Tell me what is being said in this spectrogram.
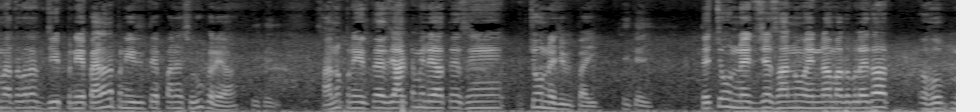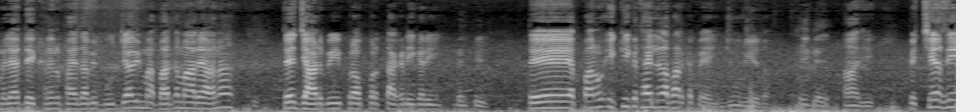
ਮਤਲਬ ਜੀ ਪਨੀਰ ਪਹਿਲਾਂ ਤਾਂ ਪਨੀਰ ਤੇ ਆਪਾਂ ਨੇ ਸ਼ੁਰੂ ਕਰਿਆ। ਠੀਕ ਹੈ ਜੀ। ਸਾਨੂੰ ਪਨੀਰ ਤੇ ਰਿਜ਼ਲਟ ਮਿਲਿਆ ਤੇ ਅਸੀਂ ਝੋਨੇ 'ਚ ਵੀ ਪਾਈ। ਠੀਕ ਹੈ ਜੀ। ਤੇ ਝੋਨੇ 'ਚ ਸਾਨੂੰ ਇੰਨਾ ਮਤਲਬ ਇਹਦਾ ਉਹ ਮਿਲਿਆ ਦੇਖਣੇ ਨੂੰ ਫਾਇਦਾ ਵੀ ਬੂਝਾ ਵੀ ਮ- ਵੱਧ ਮਾਰਿਆ ਹਨਾ ਤੇ ਜੜ ਵੀ ਪ੍ਰੋਪਰ ਤਕੜੀ ਕਰੀ। ਬਿਲਕੁਲ। ਤੇ ਆਪਾਂ ਨੂੰ ਇੱਕ ਇੱਕ ਥੈਲੇ ਦਾ ਫ਼ਰਕ ਪਿਆ ਜੀ ਯੂਰੀਏ ਦਾ। ਠੀਕ ਹੈ ਜੀ। ਹਾਂਜੀ। ਪਿੱਛੇ ਅਸੀਂ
